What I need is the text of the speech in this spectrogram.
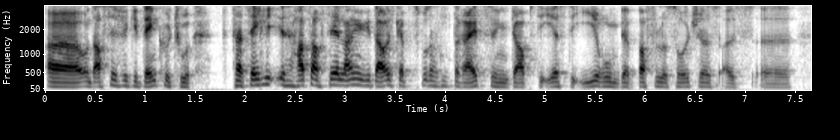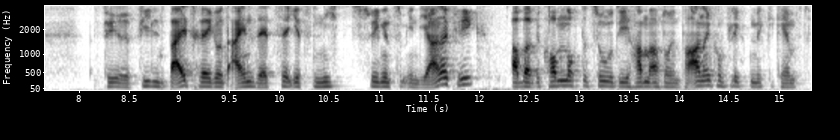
Äh, und auch sehr viel Gedenkkultur. Tatsächlich hat es auch sehr lange gedauert. Ich glaube, 2013 gab es die erste Ehrung der Buffalo Soldiers als äh, für ihre vielen Beiträge und Einsätze. Jetzt nicht zwingend zum Indianerkrieg, aber wir kommen noch dazu. Die haben auch noch in ein paar anderen Konflikten mitgekämpft.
